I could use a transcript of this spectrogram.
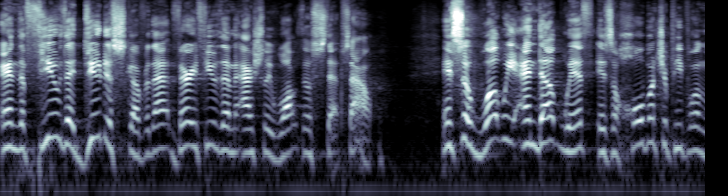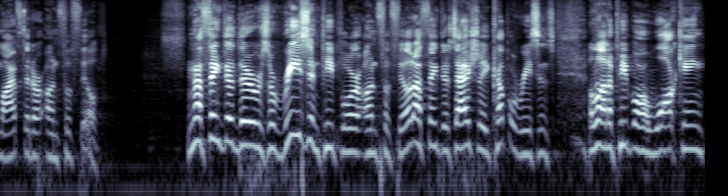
And the few that do discover that, very few of them actually walk those steps out. And so, what we end up with is a whole bunch of people in life that are unfulfilled. And I think that there's a reason people are unfulfilled. I think there's actually a couple reasons a lot of people are walking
